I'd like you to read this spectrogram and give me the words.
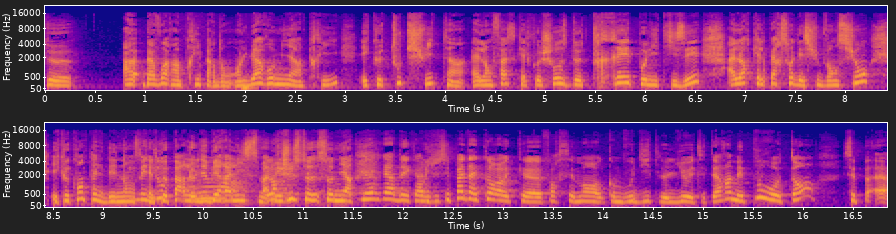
de d'avoir un prix, pardon, on lui a remis un prix et que tout de suite, hein, elle en fasse quelque chose de très politisé, alors qu'elle perçoit des subventions et que quand elle dénonce quelque part le libéralisme, alors mais juste Sonia. Mais regardez, Karine, je ne suis pas d'accord avec euh, forcément, comme vous dites, le lieu, etc. Mais pour autant, c'est pas. Euh,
